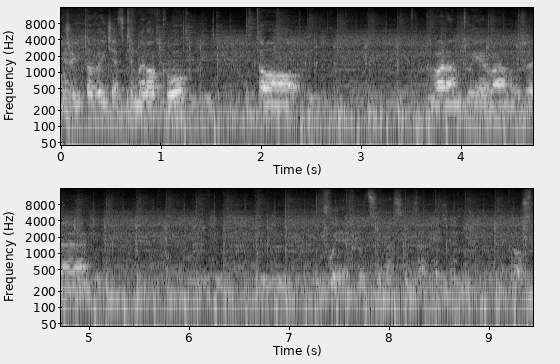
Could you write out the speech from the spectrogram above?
Jeżeli to wyjdzie w tym roku, to gwarantuję wam, że wujek Lucy nas nie zawiedzie. Po prostu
